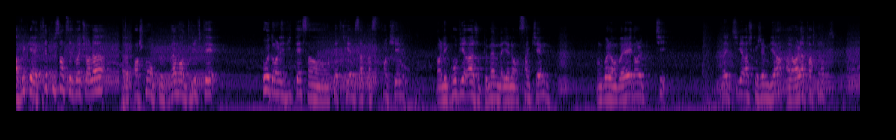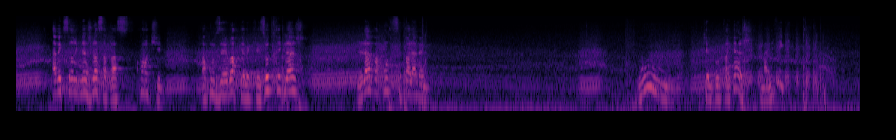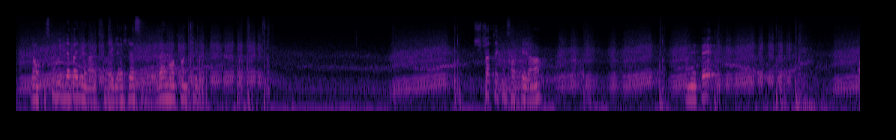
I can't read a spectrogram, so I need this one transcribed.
Alors vu qu'elle est très puissante cette voiture là, euh, franchement on peut vraiment drifter haut dans les vitesses. hein. En quatrième ça passe tranquille. Dans les gros virages on peut même y aller en cinquième. Donc voilà, on va y aller dans dans les petits virages que j'aime bien. Alors là par contre, avec ces réglages là ça passe tranquille. Par contre vous allez voir qu'avec les autres réglages, là par contre c'est pas la même. Ouh, quel beau craquage, magnifique. Là on fait ce qu'on veut de la bagnole, hein. avec ce réglage là c'est vraiment tranquille. Je suis pas très concentré là. hein. En effet.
